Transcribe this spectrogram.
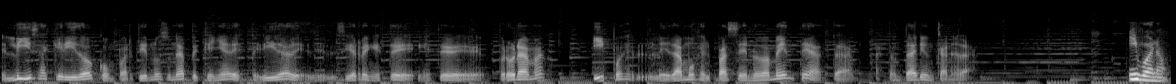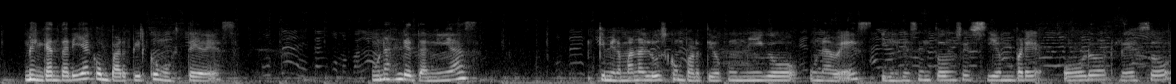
Liz ha querido compartirnos una pequeña despedida de, cierre en este, en este programa y pues le damos el pase nuevamente hasta, hasta Ontario en Canadá. Y bueno, me encantaría compartir con ustedes unas letanías que mi hermana Luz compartió conmigo una vez y desde ese entonces siempre oro, rezo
